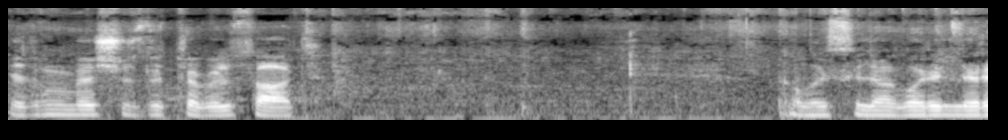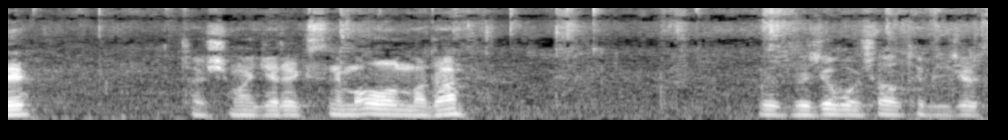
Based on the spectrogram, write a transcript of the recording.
7500 litre bölü saat. Dolayısıyla varilleri taşıma gereksinimi olmadan hızlıca boşaltabileceğiz.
